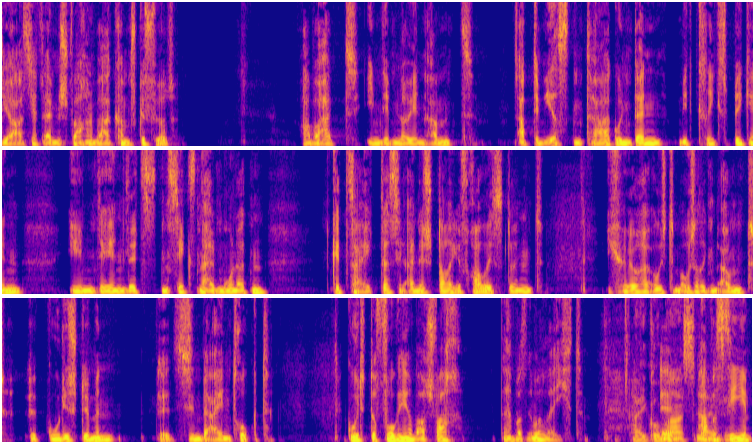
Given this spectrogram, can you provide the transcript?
Ja, sie hat einen schwachen Wahlkampf geführt, aber hat in dem neuen Amt ab dem ersten Tag und dann mit Kriegsbeginn in den letzten sechseinhalb Monaten gezeigt, dass sie eine starke Frau ist. Und ich höre aus dem Auswärtigen Amt äh, gute Stimmen, äh, sie sind beeindruckt. Gut, der Vorgänger war schwach, dann war es immer leicht. Heiko äh, Maas, äh, aber sie,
